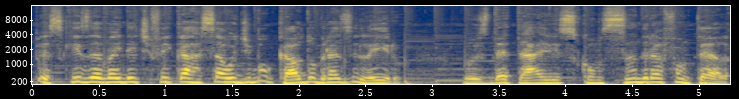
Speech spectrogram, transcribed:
Pesquisa vai identificar saúde bucal do brasileiro. Os detalhes com Sandra Fontela.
